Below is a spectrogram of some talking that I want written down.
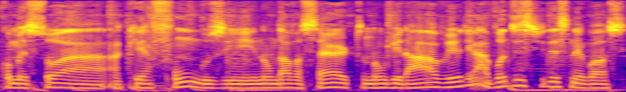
começou a, a criar fungos e não dava certo, não virava. E ele, ah, vou desistir desse negócio.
